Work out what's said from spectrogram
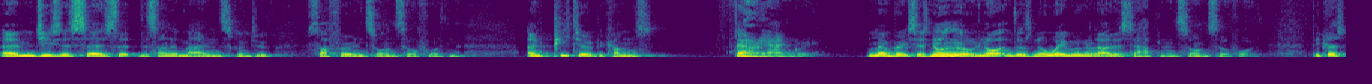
um, Jesus says that the Son of Man is going to suffer and so on and so forth. And, Peter becomes very angry. Remember, he says, no, no, no, no, there's no way we're going to allow this to happen and so on and so forth. Because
